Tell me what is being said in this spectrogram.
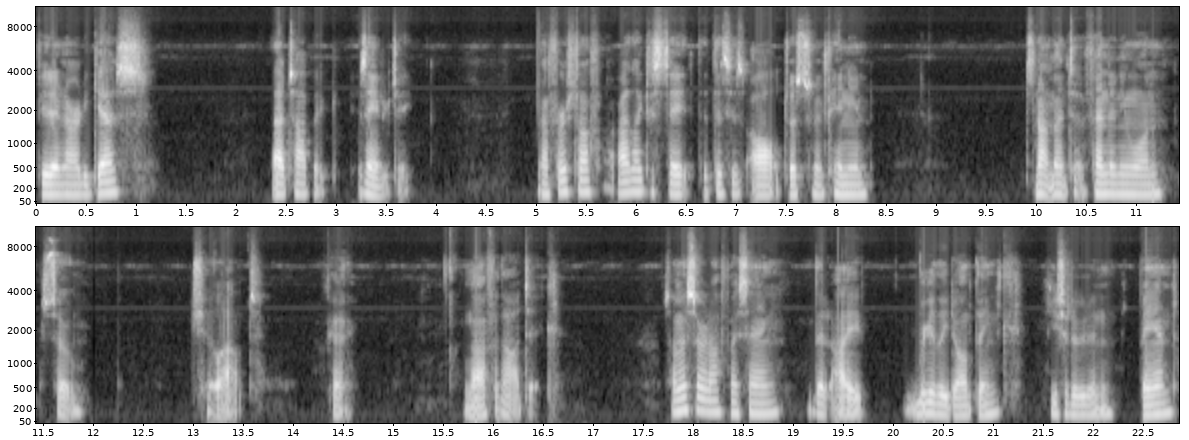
If you didn't already guess, that topic is Andrew Tate. Now, first off, I'd like to state that this is all just an opinion. It's not meant to offend anyone, so chill out. Okay? Now for the hot take. So I'm going to start off by saying that I really don't think he should have been banned.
